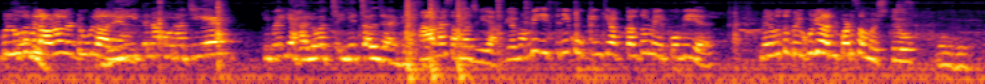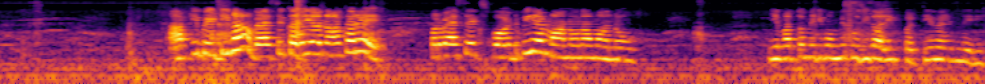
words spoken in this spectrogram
गुल्लू को बुलाओ ना लड्डू बुला रहे हैं। इतना होना चाहिए कि भाई ये हलवा ये चल जाए हाँ मैं समझ गई आपकी। मम्मी इतनी कुकिंग की अक्कल तो मेरे को भी है। मेरे को तो बिल्कुल ही अनपढ़ समझते हो। आपकी बेटी ना वैसे करे या ना करे पर वैसे एक्सपर्ट भी है मानो ना मानो। ये बात तो मेरी मम्मी खुद ही तारीफ़ करती है वैसे मेरी।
